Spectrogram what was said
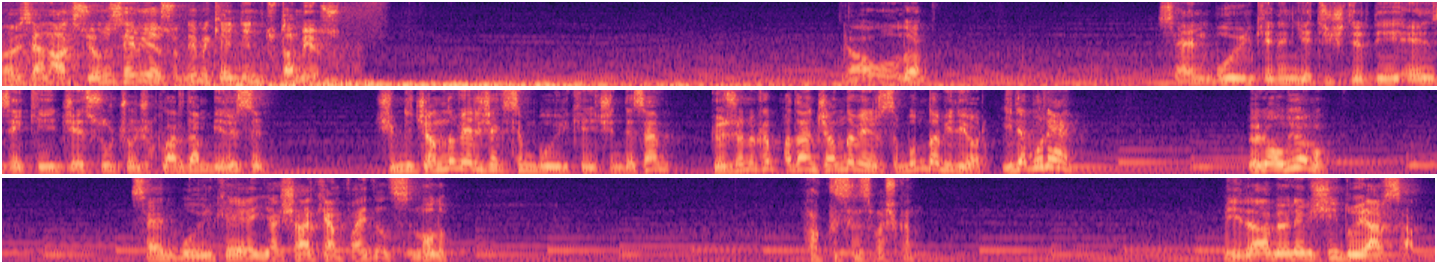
Abi sen aksiyonu seviyorsun değil mi? Kendini tutamıyorsun. Ya oğlum. Sen bu ülkenin yetiştirdiği en zeki, cesur çocuklardan birisin. Şimdi canını vereceksin bu ülke için desem gözünü kırpmadan canını verirsin. Bunu da biliyor. İyi de bu ne? Öyle oluyor mu? Sen bu ülkeye yaşarken faydalısın oğlum. Haklısınız başkanım. Bir daha böyle bir şey duyarsam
